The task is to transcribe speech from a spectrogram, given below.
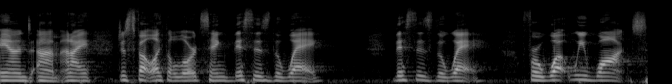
And, um, and I just felt like the Lord saying, This is the way. This is the way for what we want,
